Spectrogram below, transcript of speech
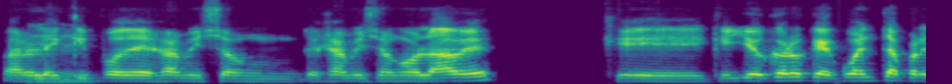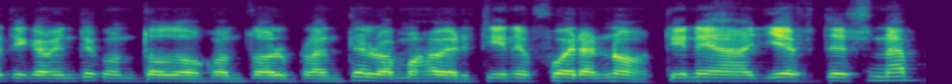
para el equipo de Jamison, de Jamison Olave, que, que yo creo que cuenta prácticamente con todo, con todo el plantel. Vamos a ver, tiene fuera, no, tiene a Jeff Desnap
